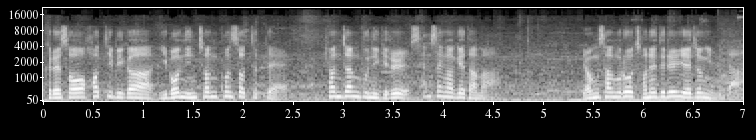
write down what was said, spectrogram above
그래서 허티비가 이번 인천 콘서트 때 현장 분위기를 생생하게 담아 영상으로 전해드릴 예정입니다.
